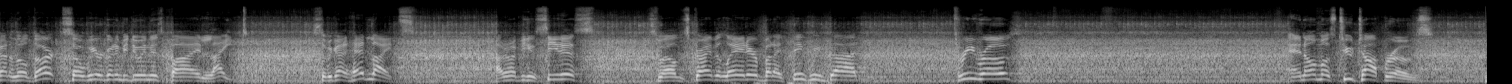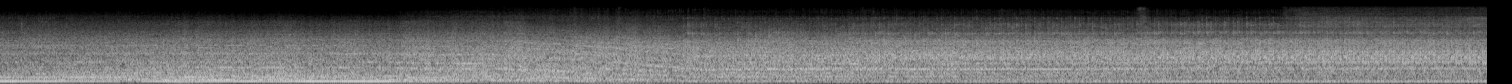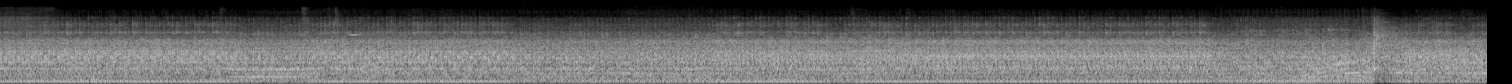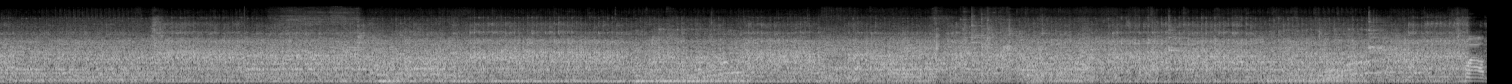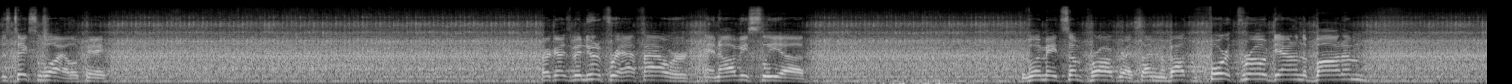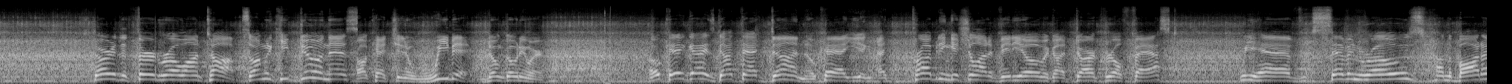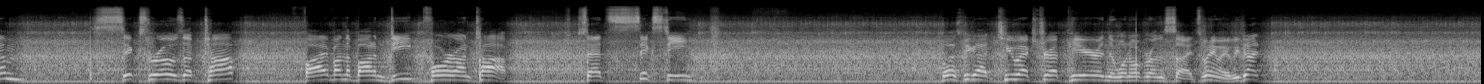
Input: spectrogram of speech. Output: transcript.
Gotten a little dark, so we are going to be doing this by light. So we got headlights. I don't know if you can see this, so I'll describe it later, but I think we've got three rows and almost two top rows. Wow, this okay? Alright guys, I've been doing it for a half hour, and obviously, uh, we've only made some progress. I'm about the fourth row down on the bottom. Started the third row on top. So I'm gonna keep doing this. I'll catch you in a wee bit. Don't go anywhere. Okay guys, got that done. Okay, I, I probably didn't get you a lot of video. It got dark real fast. We have seven rows on the bottom, six rows up top, five on the bottom deep, four on top. So that's 60. Plus we got two extra up here and then one over on the side. So anyway, we've got,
